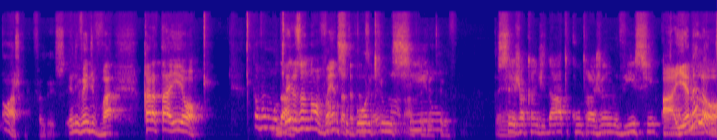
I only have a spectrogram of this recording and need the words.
Não acho que vai fazer isso. Ele vem de várias. O cara tá aí, ó. Então vamos mudar. Desde os anos 90. Vamos supor que o Ciro seja candidato com Trajano no vice. Aí é melhor,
